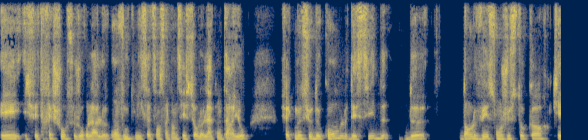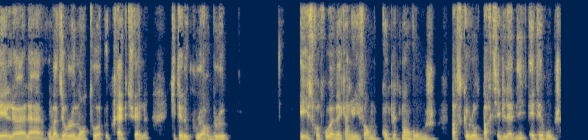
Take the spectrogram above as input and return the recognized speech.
Et il fait très chaud ce jour-là, le 11 août 1756, sur le lac Ontario. Fait que Monsieur de Comble décide de d'enlever son juste au corps, qui est, la, on va dire, le manteau à peu près actuel, qui était de couleur bleue, et il se retrouve avec un uniforme complètement rouge, parce que l'autre partie de l'habit était rouge.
